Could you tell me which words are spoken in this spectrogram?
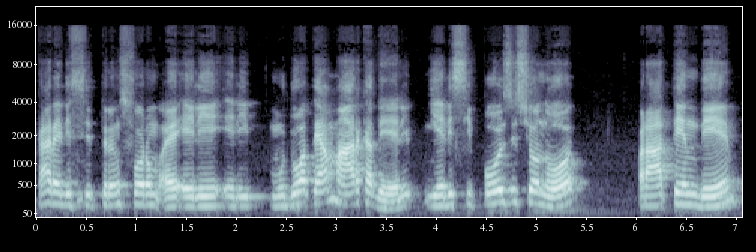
Cara, ele se transformou, é, ele, ele mudou até a marca dele e ele se posicionou para atender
